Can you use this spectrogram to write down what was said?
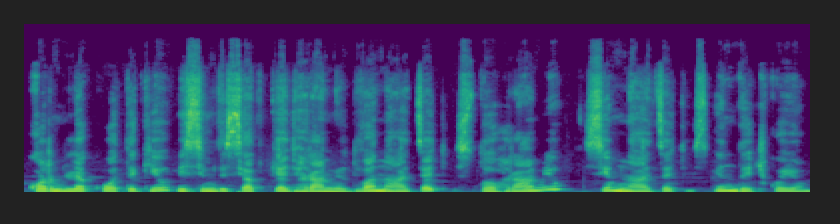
Корм для котиків 85 грамів 12, 100 грамів 17 з індичкою.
